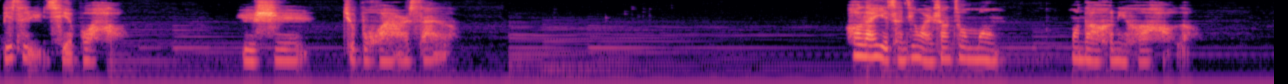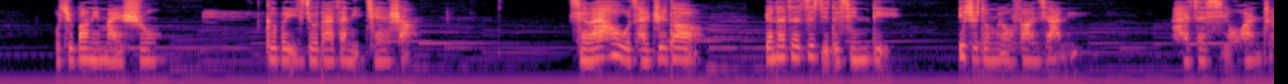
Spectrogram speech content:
彼此语气也不好。于是就不欢而散了。后来也曾经晚上做梦，梦到和你和好了。我去帮你买书，胳膊依旧搭在你肩上。醒来后我才知道，原来在自己的心底，一直都没有放下你，还在喜欢着，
